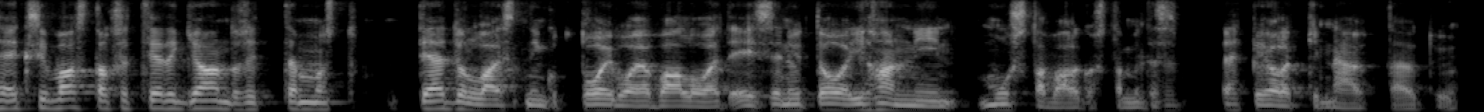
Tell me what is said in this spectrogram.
Heksin vastaukset tietenkin antoi sitten tämmöistä tietynlaista niin toivoa ja valoa, että ei se nyt ole ihan niin mustavalkoista, mitä se ehkä jollekin näyttäytyy.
